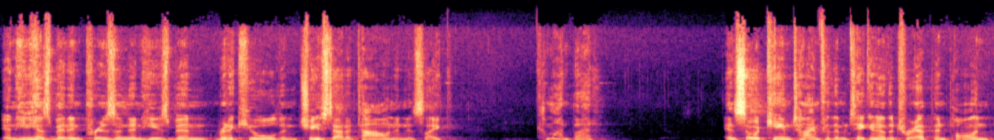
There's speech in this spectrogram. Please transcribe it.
And he has been in prison, and he's been ridiculed and chased out of town, and it's like, "Come on, bud." And so it came time for them to take another trip, and Paul and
